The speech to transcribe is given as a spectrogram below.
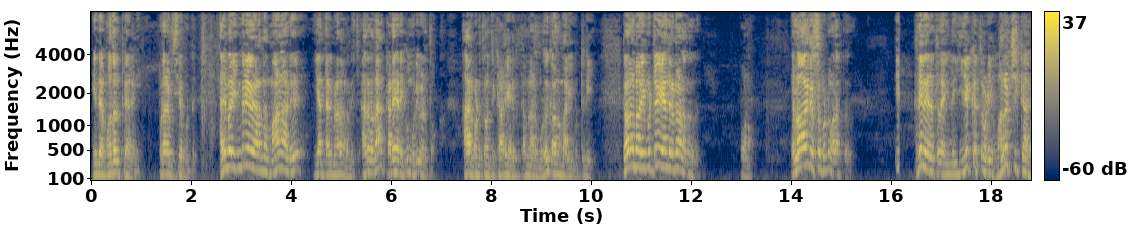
இந்த முதல் பேரணி புனரமைப்பு செய்யப்பட்டு. அதே மாதிரி இம்பிரியில் நடந்த மாநாடு என் தலைமையில் தான் நடந்துச்சு. அதில் தான் கடையடைப்பு முடிவு எடுத்தோம். ஆறு மணி தொண்ணூற்றி கடையடைப்பு தமிழ்நாடு முழுவதும் கவர்மாரி முட்டுகை கவர்மாரி முட்டுகை எந்த நடந்தது. போனோம். எல்லாரும் கஷ்டப்பட்டு வளர்த்தது. அதே நேரத்தில் இந்த இயக்கத்தினுடைய வளர்ச்சிக்காக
